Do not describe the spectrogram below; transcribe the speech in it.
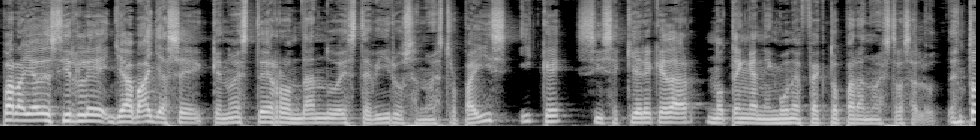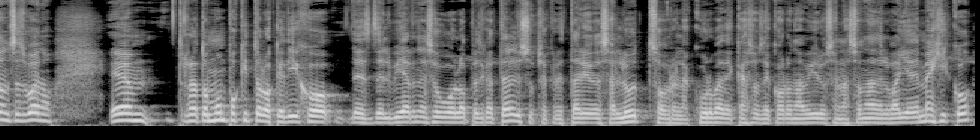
Para ya decirle, ya váyase, que no esté rondando este virus en nuestro país y que si se quiere quedar no tenga ningún efecto para nuestra salud. Entonces, bueno, em, retomó un poquito lo que dijo desde el viernes Hugo López Gatel, el subsecretario de Salud, sobre la curva de casos de coronavirus en la zona del Valle de México,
